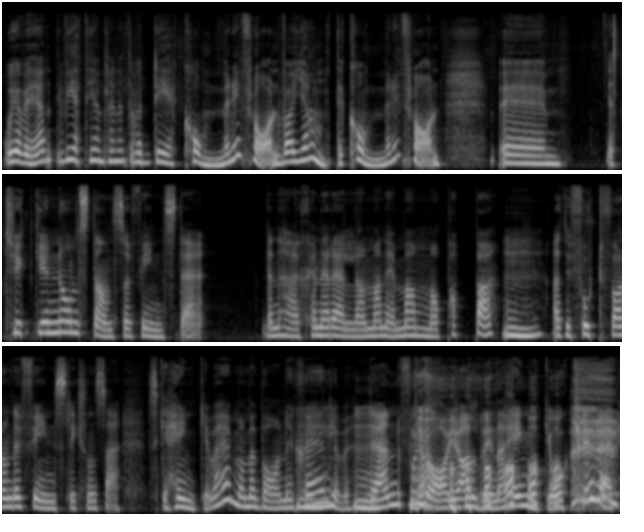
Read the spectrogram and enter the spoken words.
och jag vet, vet egentligen inte var det kommer ifrån, var Jante kommer ifrån. Eh, Jag tycker ju någonstans så finns det den här generella om man är mamma och pappa. Mm. Att det fortfarande finns liksom så här, ska Henke vara hemma med barnen Mm. själv? Den får jag ju aldrig när Henke åker iväg.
